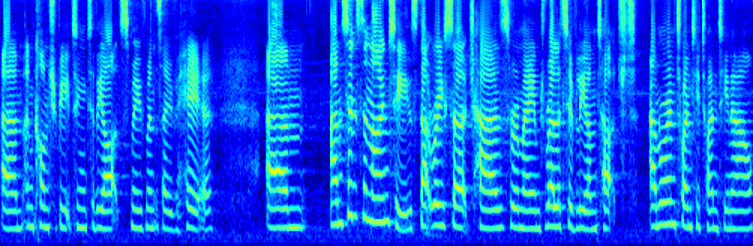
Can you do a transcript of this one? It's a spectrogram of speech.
um, and contributing to the arts movements over here. Um, and since the 90s, that research has remained relatively untouched. And we're in 2020 now.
